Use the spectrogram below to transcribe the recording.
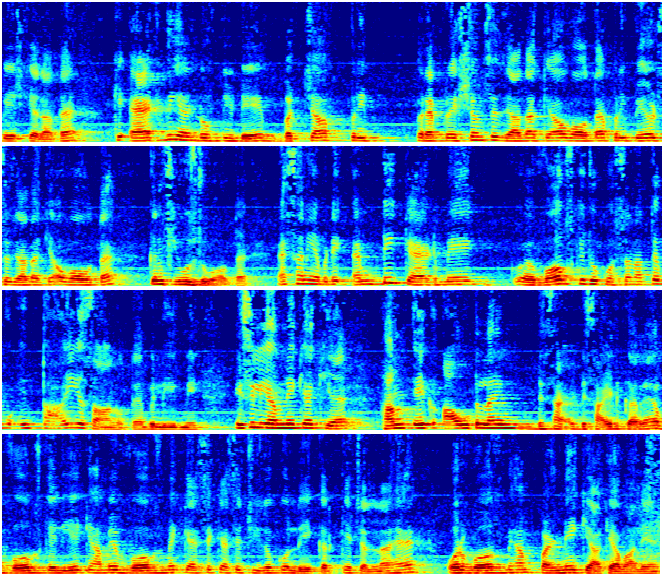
पेश किया जाता है कि at the end of the day बच्चा प्रेपरेशन से ज़्यादा क्या हुआ होता है प्रिपेयर से ज़्यादा क्या हुआ होता है कंफ्यूज हुआ होता है। ऐसा नहीं है बेटे एमडी कैट में वर्ब्स के जो क्वेश्चन आते हैं, वो इंतहाई आसान होते हैं बिलीव मी इसलिए हमने क्या किया है, हम एक आउटलाइन डिसाइड कर रहे हैं वर्ब्स के लिए कि हमें वर्ब्स में कैसे कैसे चीज़ों को लेकर के चलना है और वर्ब्स में हम पढ़ने क्या क्या वाले हैं.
